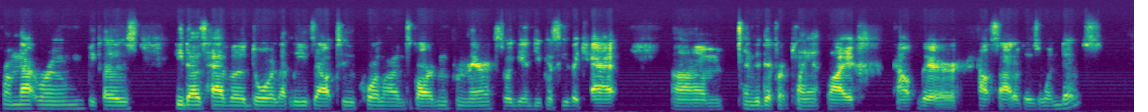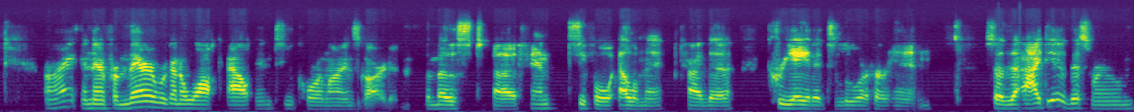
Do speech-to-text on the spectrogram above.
from that room because he does have a door that leads out to Coraline's garden from there. So again, you can see the cat um, and the different plant life out there outside of his windows. All right, and then from there, we're going to walk out into Coraline's garden, the most uh, fanciful element kind of created to lure her in. So the idea of this room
